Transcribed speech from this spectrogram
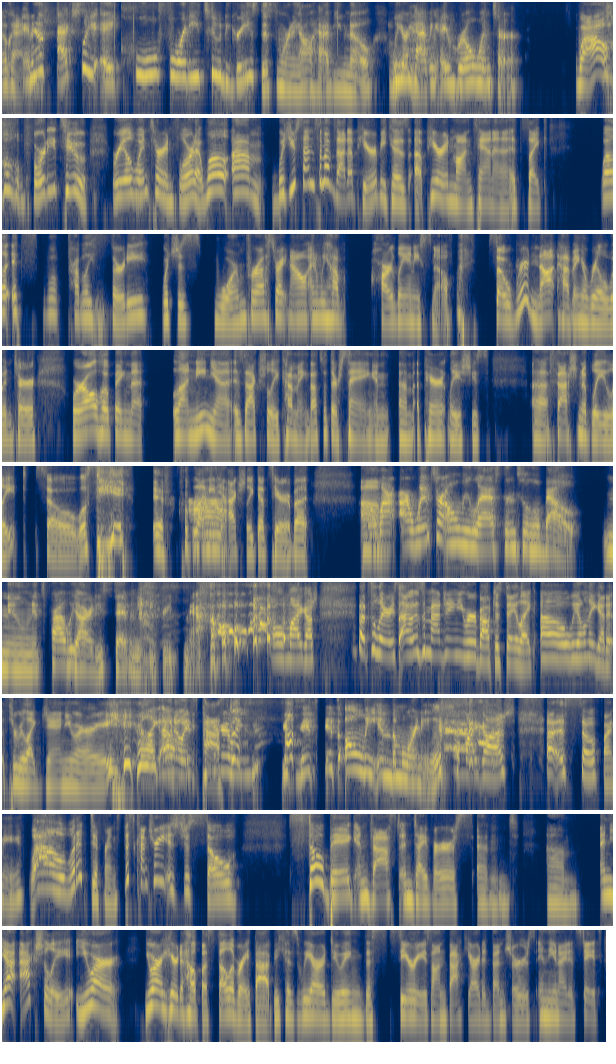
Okay. And it's actually a cool 42 degrees this morning, I'll have you know. We are having a real winter. Wow, 42 real winter in Florida. Well, um, would you send some of that up here? Because up here in Montana, it's like, well, it's well, probably 30, which is warm for us right now, and we have hardly any snow. so we're not having a real winter. We're all hoping that La Nina is actually coming. That's what they're saying. And um, apparently she's uh, fashionably late. So we'll see if La Nina ah. actually gets here. But um, well, our, our winter only lasts until about noon. It's probably already 70 degrees now. oh my gosh. That's hilarious. I was imagining you were about to say, like, oh, we only get it through like January. You're like, oh no, it's past. it's, it's, it's only in the morning. oh my gosh. That is so funny. Wow. What a difference. This country is just so so big and vast and diverse and um and yeah actually you are you are here to help us celebrate that because we are doing this series on backyard adventures in the United States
